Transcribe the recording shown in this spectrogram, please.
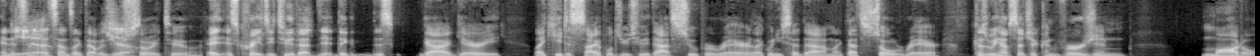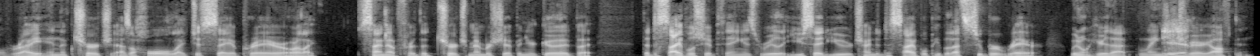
and it's, Yeah. it sounds like that was your Yeah. story too. It, it's crazy too that the, the, this guy, Gary, like he discipled you too. That's super rare. Like when you said that, I'm like, that's so rare because we have such a conversion model, right? In the church as a whole, like just say a prayer or like sign up for the church membership and you're good. But the discipleship thing is really, you said you were trying to disciple people. That's super rare. We don't hear that language Yeah. very often.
